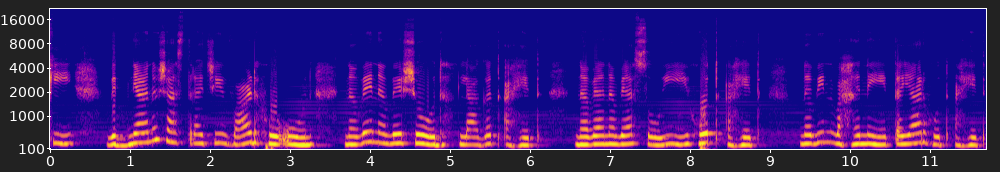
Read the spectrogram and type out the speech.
की विज्ञानशास्त्राची वाढ होऊन नवे नवे शोध लागत आहेत नव्या नव्या सोयी होत आहेत नवीन वाहने तयार होत आहेत.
